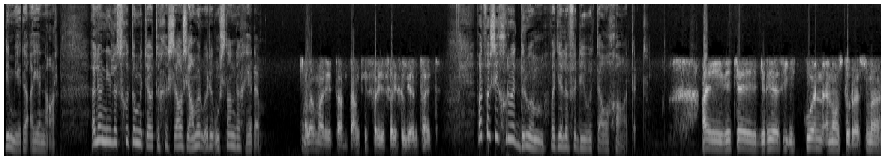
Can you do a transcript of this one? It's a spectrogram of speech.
Die mede-eienaar. Hallo Niels, goed om met jou te gesels. Jammer oor die omstandighede. Hallo Marita, dankie vir die vir die geleentheid. Wat was die groot droom wat jy vir die hotel gehad het? Ai, weet jy, hierdie is die ikoon in ons toerisme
